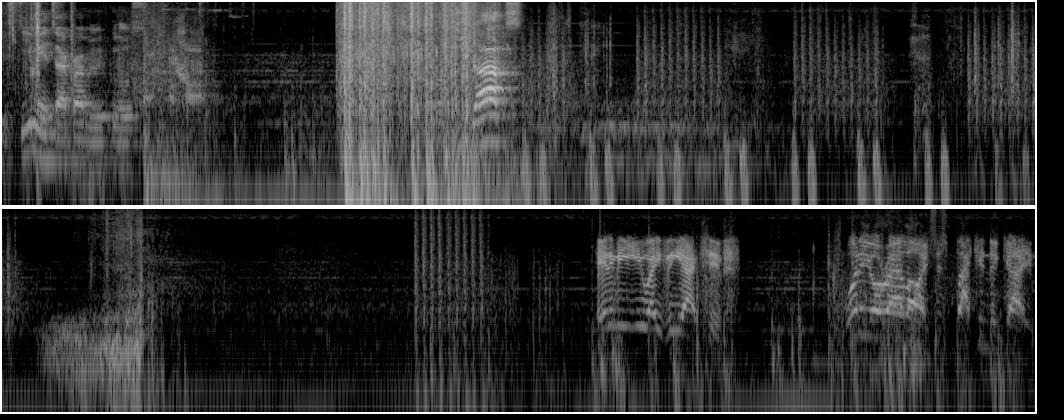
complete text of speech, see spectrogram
His teammates are probably close. Shots. Enemy UAV active. One of your allies is back in the game.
